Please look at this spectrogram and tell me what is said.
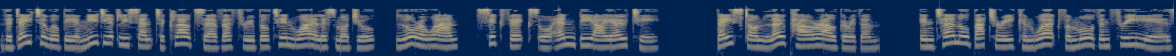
the data will be immediately sent to cloud server through built-in wireless module, LoRaWAN, Sigfox or NB-IoT. Based on low-power algorithm. Internal battery can work for more than three years.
